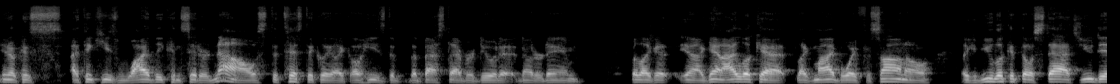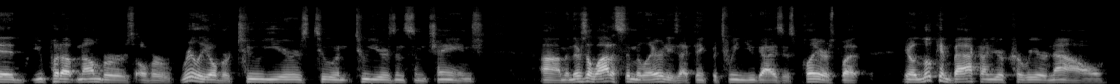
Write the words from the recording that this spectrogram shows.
you know, because I think he's widely considered now statistically like, oh, he's the, the best ever do it at Notre Dame. But like, uh, know, again, I look at like my boy Fasano. Like, if you look at those stats, you did you put up numbers over really over two years, two and two years and some change. Um, and there's a lot of similarities, I think, between you guys as players. But you know, looking back on your career now,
